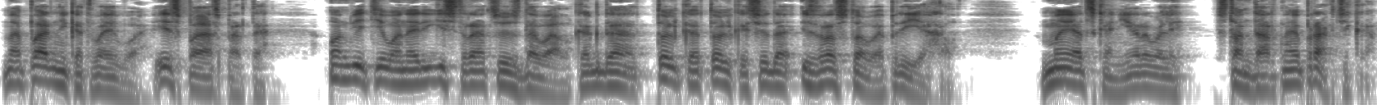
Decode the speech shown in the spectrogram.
Напарника твоего, из паспорта. Он ведь его на регистрацию сдавал, когда только-только сюда из Ростова приехал. Мы отсканировали. Стандартная практика.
